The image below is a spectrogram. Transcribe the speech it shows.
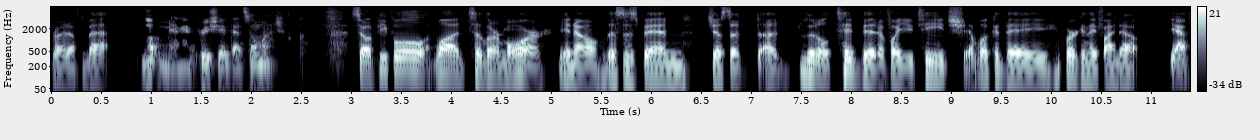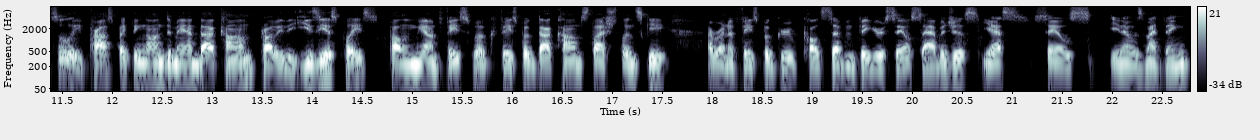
right off the bat. Love it, man. I appreciate that so much. So if people want to learn more, you know, this has been just a, a little tidbit of what you teach. What could they, where can they find out? Yeah, absolutely. Prospectingondemand.com, probably the easiest place. Following me on Facebook, facebook.com slash Schlinsky. I run a Facebook group called Seven Figure Sales Savages. Yes, sales, you know, is my thing.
